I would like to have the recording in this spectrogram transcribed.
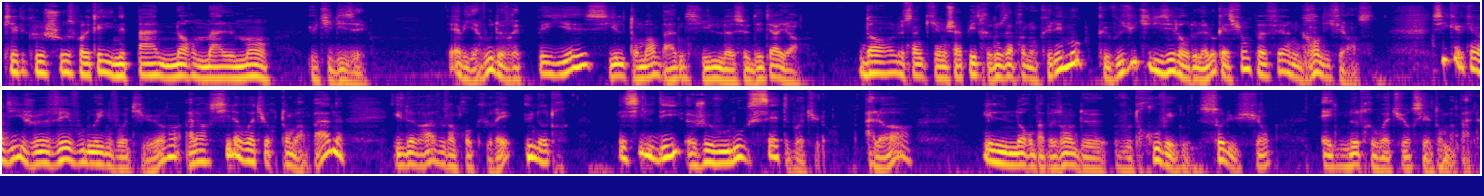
quelque chose pour lequel il n'est pas normalement utilisé, eh bien vous devrez payer s'il tombe en panne, s'il se détériore. Dans le cinquième chapitre, nous apprenons que les mots que vous utilisez lors de la location peuvent faire une grande différence. Si quelqu'un dit je vais vous louer une voiture, alors si la voiture tombe en panne, il devra vous en procurer une autre et s'il dit je vous loue cette voiture, alors ils n'auront pas besoin de vous trouver une solution et une autre voiture si elle tombe en panne.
